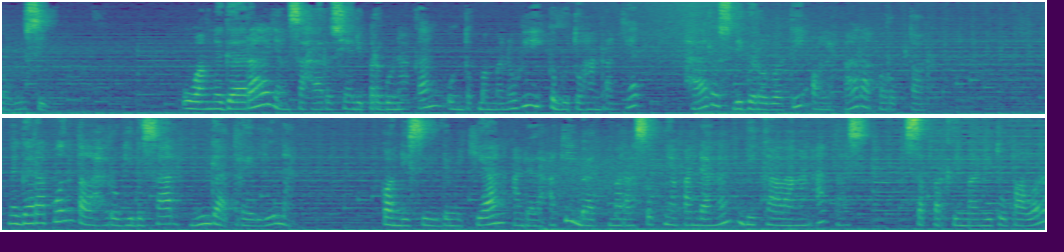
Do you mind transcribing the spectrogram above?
kolusi. Uang negara yang seharusnya dipergunakan untuk memenuhi kebutuhan rakyat harus digerogoti oleh para koruptor. Negara pun telah rugi besar hingga triliunan Kondisi demikian adalah akibat merasuknya pandangan di kalangan atas seperti money to power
